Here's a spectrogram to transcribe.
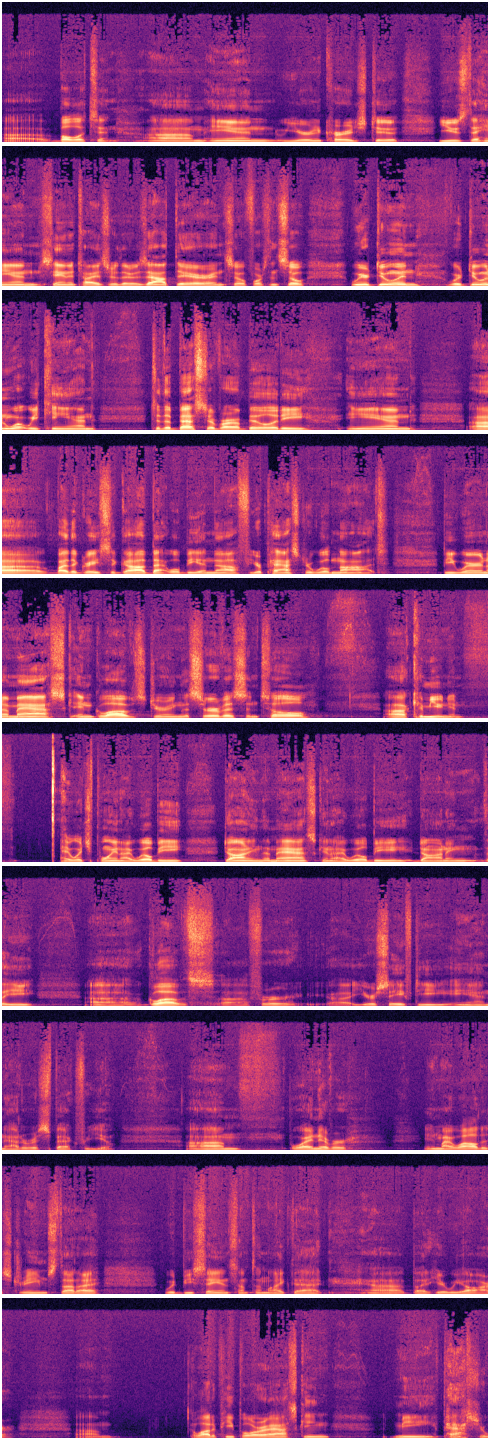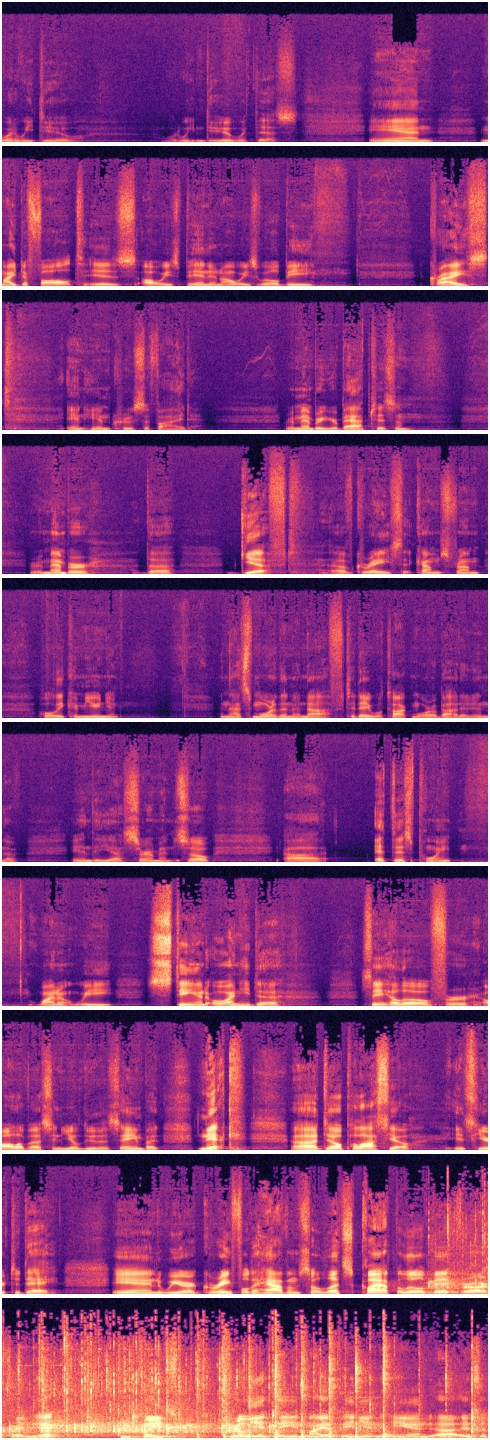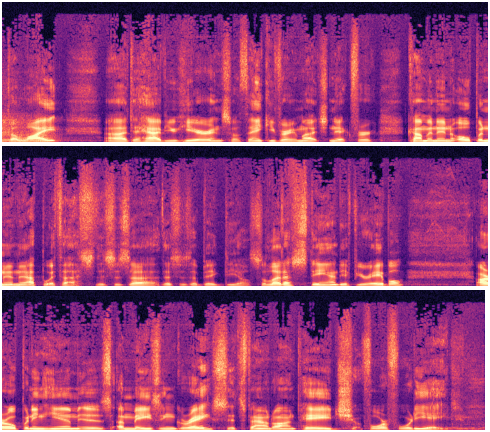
uh, bulletin. Um, and you're encouraged to use the hand sanitizer that is out there and so forth. And so we're doing, we're doing what we can to the best of our ability, and uh, by the grace of God, that will be enough. Your pastor will not be wearing a mask and gloves during the service until uh, communion, at which point I will be donning the mask and I will be donning the gloves uh, for uh, your safety and out of respect for you. Um, boy, I never in my wildest dreams thought I would be saying something like that, uh, but here we are. Um, a lot of people are asking me, Pastor, what do we do? What do we do with this? And my default is always been and always will be Christ and Him crucified. Remember your baptism. Remember the gift of grace that comes from Holy Communion. And that's more than enough. Today we'll talk more about it in the, in the uh, sermon. So uh, at this point, why don't we stand? Oh, I need to say hello for all of us, and you'll do the same. But Nick uh, Del Palacio is here today and we are grateful to have him. So let's clap a little bit for our friend Nick, who plays brilliantly, in my opinion, and uh, is a delight. Uh, to have you here, and so thank you very much, Nick, for coming and opening up with us. This is a this is a big deal. So let us stand, if you're able. Our opening hymn is "Amazing Grace." It's found on page 448.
